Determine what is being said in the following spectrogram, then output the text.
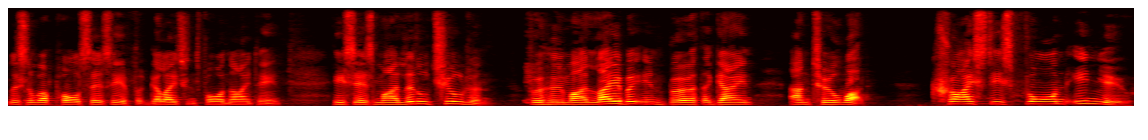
Listen to what Paul says here for Galatians 4:19. He says, "My little children, for whom I labor in birth again until what? Christ is formed in you.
